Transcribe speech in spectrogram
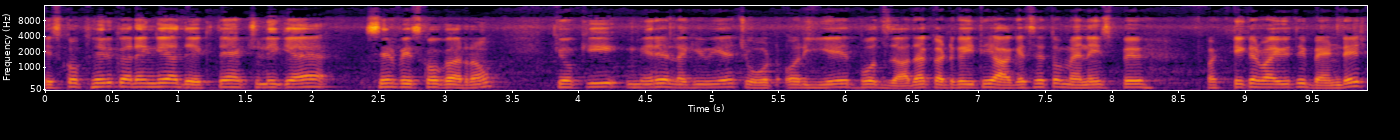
इसको फिर करेंगे या देखते हैं एक्चुअली क्या है सिर्फ़ इसको कर रहा हूँ, क्योंकि मेरे लगी हुई है चोट, और ये बहुत ज़्यादा कट गई थी आगे से तो मैंने इस पर पट्टी करवाई हुई थी बैंडेज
